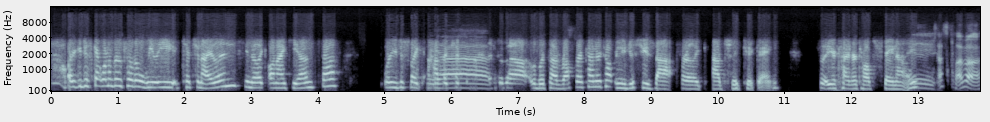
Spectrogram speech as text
or you could just get one of those little wheelie kitchen islands, you know, like on IKEA and stuff, where you just like have the kitchen with a with a rougher countertop, and you just use that for like actually cooking, so that your countertops stay nice. Mm, that's clever.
